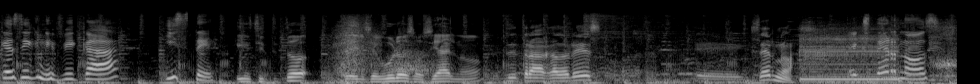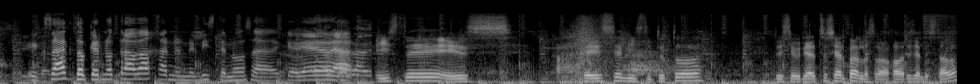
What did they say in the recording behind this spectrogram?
¿Qué significa ISTE? Instituto del Seguro Social, ¿no? de trabajadores eh, externos. Externos. Exacto, que no trabajan en el ISTE, ¿no? O sea, que... Este es. ah, es el Instituto de Seguridad Social para los Trabajadores del Estado.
